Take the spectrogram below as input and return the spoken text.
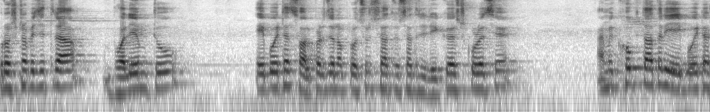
প্রশ্নবিচিত্রা ভলিউম টু এই বইটা সলভের জন্য প্রচুর ছাত্রছাত্রী রিকোয়েস্ট করেছে। আমি খুব তাড়াতাড়ি এই বইটা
